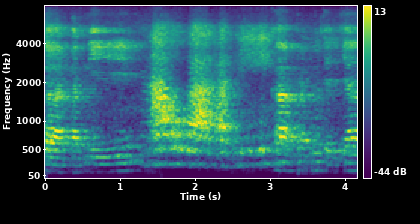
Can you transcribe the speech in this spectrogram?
กาสบัดนี้นาโอกาสบัดนี้ข้าพระพุทธเจ้า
